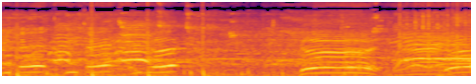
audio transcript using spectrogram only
Keep it, good? Good. Good.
